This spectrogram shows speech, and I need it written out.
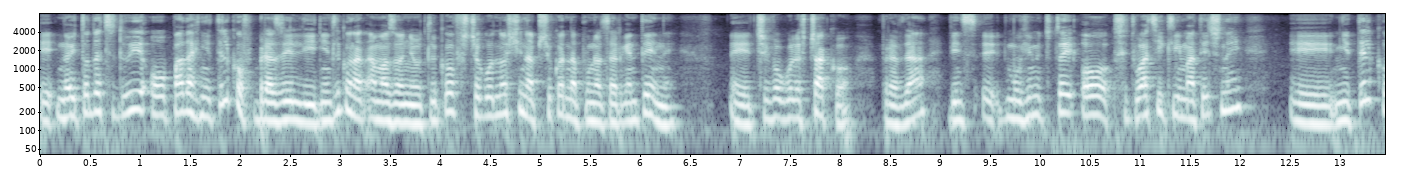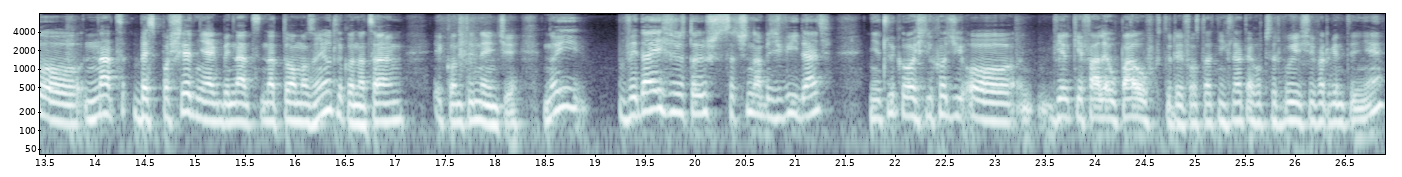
Y, no i to decyduje o opadach nie tylko w Brazylii, nie tylko nad Amazonią, tylko w szczególności na przykład na północy Argentyny, y, czy w ogóle w Chaco, prawda? Więc mówimy tutaj o sytuacji klimatycznej, Y, nie tylko nad, bezpośrednio jakby nad, nad tą Amazonią, tylko na całym kontynencie. No i wydaje się, że to już zaczyna być widać, nie tylko jeśli chodzi o wielkie fale upałów, które w ostatnich latach obserwuje się w Argentynie,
